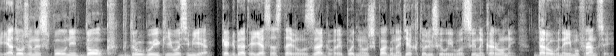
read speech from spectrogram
Я должен исполнить долг к другу и к его семье. Когда-то я составил заговор и поднял шпагу на тех, кто лишил его сына короны, дарованной ему Францией.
